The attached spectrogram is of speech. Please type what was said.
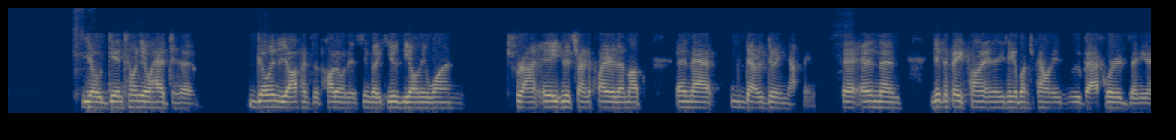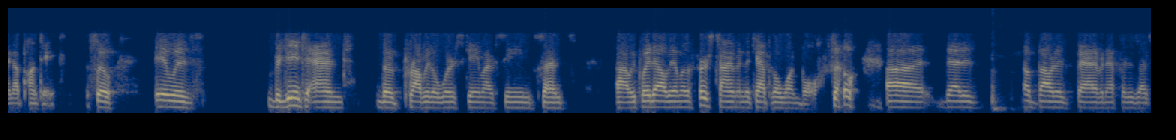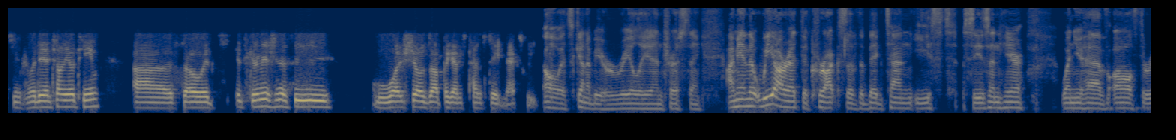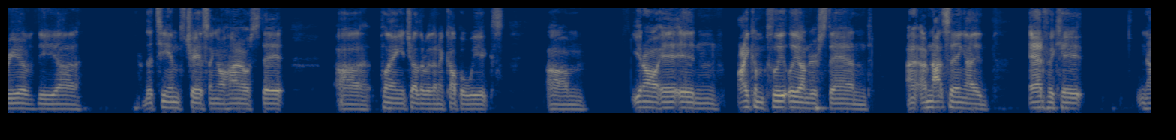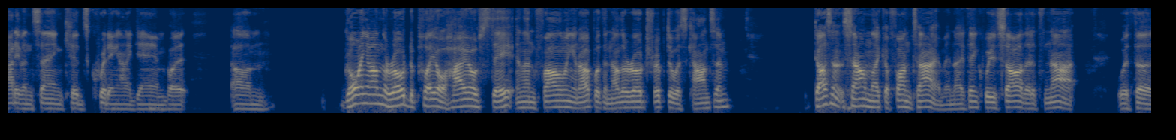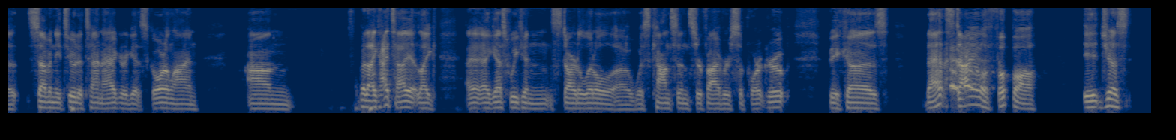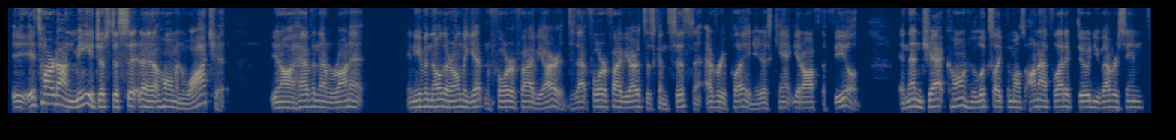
you know, Dantonio had to go into the offensive huddle, and it seemed like he was the only one trying. He was trying to fire them up, and that that was doing nothing. And then you get the fake punt, and then you take a bunch of penalties, move backwards, and you end up punting. So it was beginning to end the probably the worst game I've seen since uh, we played Alabama the first time in the Capital One Bowl. So uh, that is about as bad of an effort as I've seen from Dantonio team. Uh, so it's it's going to be interesting to see what shows up against Penn State next week. Oh, it's going to be really interesting. I mean, that we are at the crux of the Big Ten East season here, when you have all three of the uh, the teams chasing Ohio State uh, playing each other within a couple weeks. Um, you know, in, I completely understand. I, I'm not saying I advocate, not even saying kids quitting on a game, but um, going on the road to play Ohio State and then following it up with another road trip to Wisconsin doesn't sound like a fun time. And I think we saw that it's not with a 72 to 10 aggregate score line. Um, but like I tell you, like I, I guess we can start a little uh, Wisconsin survivors support group because that style of football, it just it's hard on me just to sit at home and watch it. You know, having them run it, and even though they're only getting four or five yards, that four or five yards is consistent every play, and you just can't get off the field. And then Jack Coan, who looks like the most unathletic dude you've ever seen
